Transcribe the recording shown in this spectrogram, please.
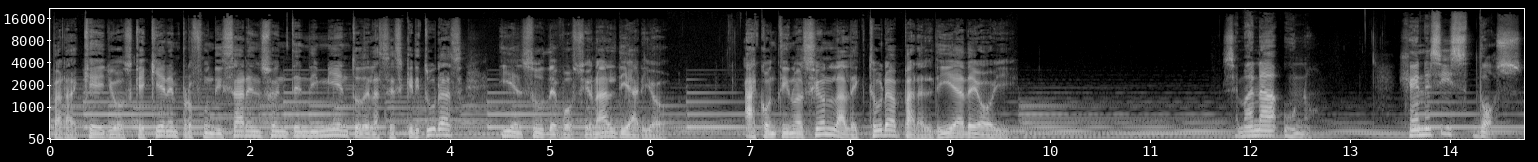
para aquellos que quieren profundizar en su entendimiento de las escrituras y en su devocional diario. A continuación la lectura para el día de hoy. Semana 1. Génesis 2.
